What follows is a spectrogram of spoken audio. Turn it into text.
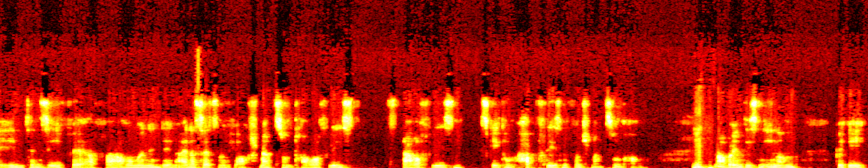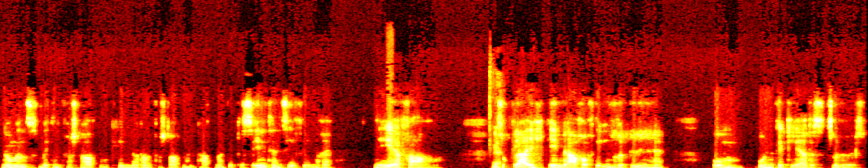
intensive Erfahrungen, in denen einerseits natürlich auch Schmerz und Trauer fließt. Es darf fließen. Es geht um Abfließen von Schmerz und Trauer. Mhm. Aber in diesen inneren Begegnungen mit dem verstorbenen Kind oder dem verstorbenen Partner gibt es intensive innere Näherfahrung. Ja. Zugleich gehen wir auch auf die innere Bühne, um Ungeklärtes zu lösen.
